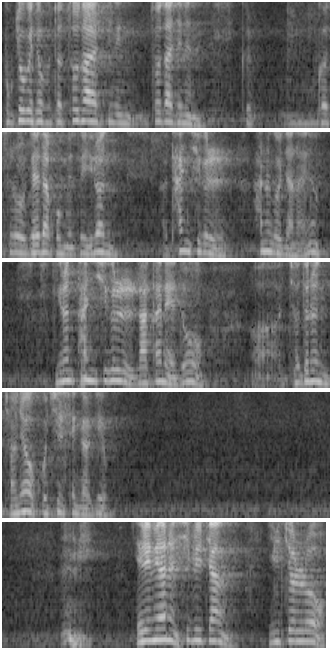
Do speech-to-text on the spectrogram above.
북쪽에서부터 쏟아지는 쏟아지는 그 것으로 내다보면서 이런 탄식을 하는 거잖아요. 이런 탄식을 나타내도 어, 저들은 전혀 고칠 생각이 없. 예레미야는 11장 1절로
